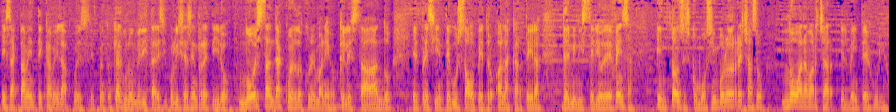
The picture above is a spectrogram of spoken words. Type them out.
Exactamente, Camila, pues le cuento que algunos militares y policías en retiro no están de acuerdo con el manejo que le está dando el presidente Gustavo Petro a la cartera del Ministerio de Defensa. Entonces, como símbolo de rechazo, no van a marchar el 20 de julio.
